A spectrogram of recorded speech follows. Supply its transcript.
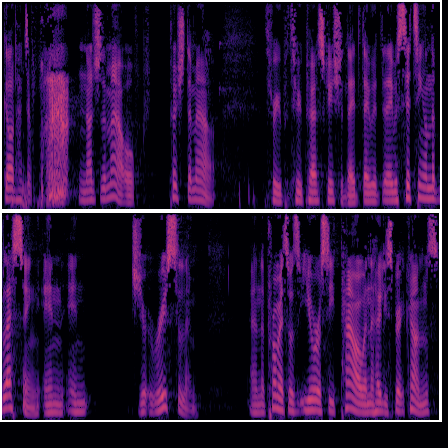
God had to nudge them out or push them out through, through persecution. They, they, were, they were sitting on the blessing in, in Jerusalem. And the promise was you will receive power when the Holy Spirit comes.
